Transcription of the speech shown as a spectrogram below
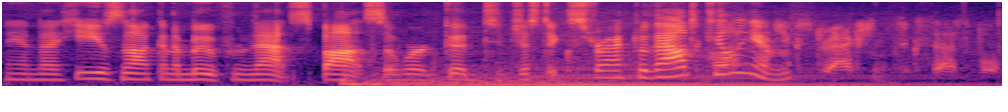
And uh, he's not going to move from that spot, so we're good to just extract without killing him. Extraction successful.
